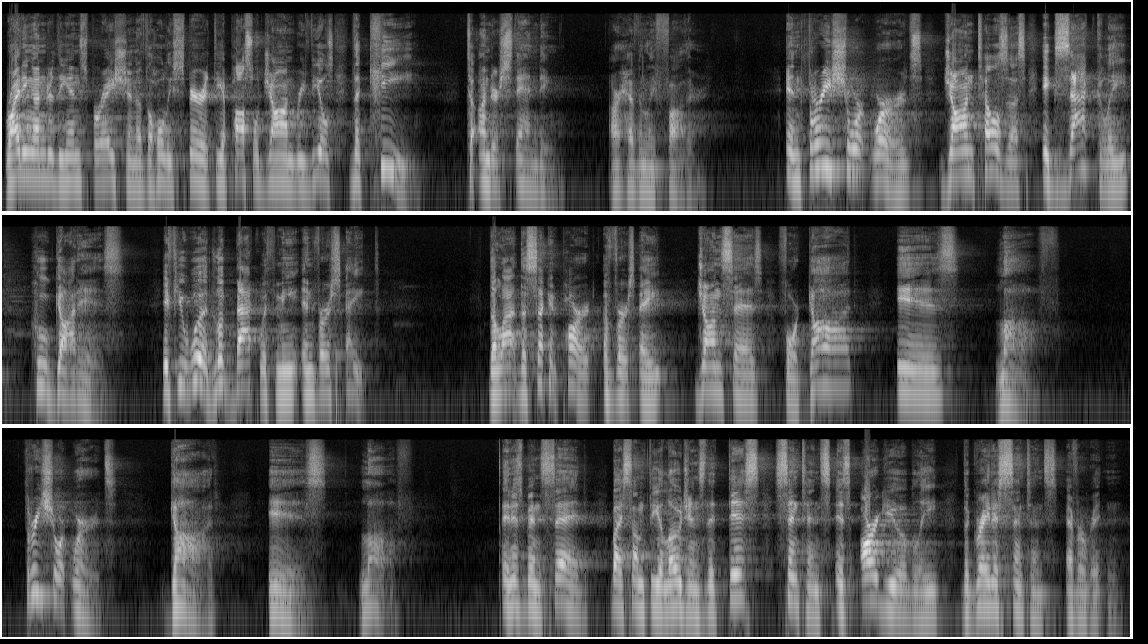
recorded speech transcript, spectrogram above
Writing under the inspiration of the Holy Spirit, the Apostle John reveals the key to understanding our Heavenly Father. In three short words, John tells us exactly who God is. If you would, look back with me in verse 8. The, la- the second part of verse 8, John says, For God is love. Three short words God is love. It has been said by some theologians that this sentence is arguably the greatest sentence ever written.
